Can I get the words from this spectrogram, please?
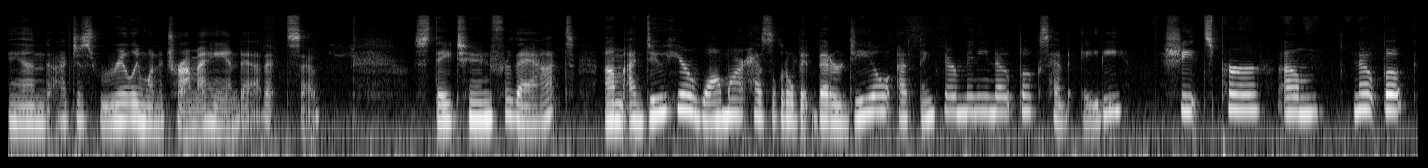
and I just really want to try my hand at it. So stay tuned for that. Um, I do hear Walmart has a little bit better deal. I think their mini notebooks have 80 sheets per um, notebook.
